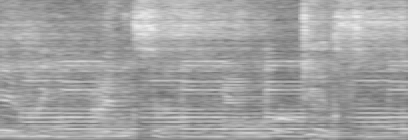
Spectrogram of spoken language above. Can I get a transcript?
Henry Remixer Production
